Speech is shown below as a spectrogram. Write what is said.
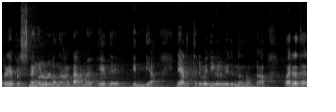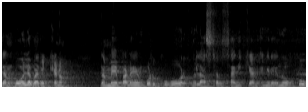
കുറേ പ്രശ്നങ്ങളുള്ള നാടാണ് ഏത്? ഇന്ത്യ. ഇനി അടുത്തൊരു വരികൾ വരുന്നത് നോക്കാം. വരതരം പോലെ വരയ്ക്കണം. നമ്മെ പണയം കൊടുക്കുവോ എന്ന് ലാസ്റ്റ് അവസാനിക്കുകയാണ് എങ്ങനെ നോക്കൂ?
